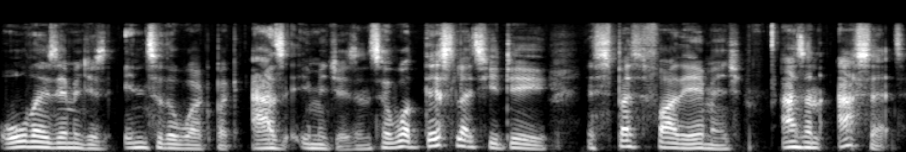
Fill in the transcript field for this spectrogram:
all those images into the workbook as images. And so what this lets you do is specify the image as an asset,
